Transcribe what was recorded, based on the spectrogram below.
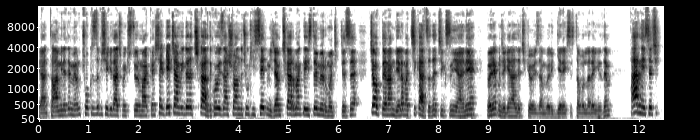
yani tahmin edemiyorum. Çok hızlı bir şekilde açmak istiyorum arkadaşlar. Geçen videoda çıkardık. O yüzden şu anda çok hissetmeyeceğim. Çıkarmak da istemiyorum açıkçası. Çok da önemli değil ama çıkarsa da çıksın yani. Böyle yapınca genelde çıkıyor. O yüzden böyle gereksiz tavırlara girdim. Her neyse çık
